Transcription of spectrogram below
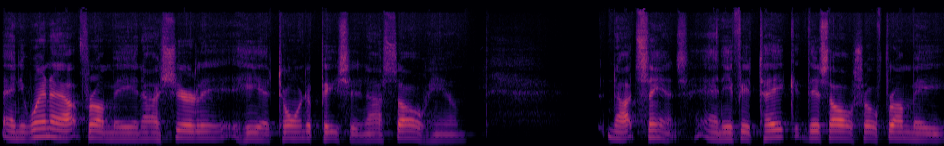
And he went out from me, and I surely he had torn to pieces, and I saw him not since. And if he take this also from me,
